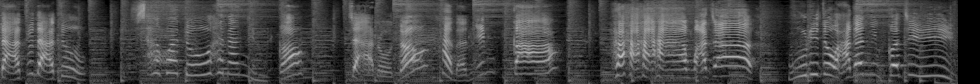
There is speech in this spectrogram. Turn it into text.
나도 나도 사과도 하나님 거, 자 바로 너 하나님 거. 하하하 맞아. 우리도 하나님 거지.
